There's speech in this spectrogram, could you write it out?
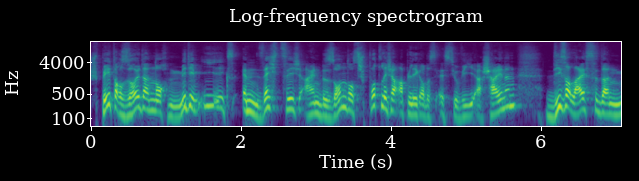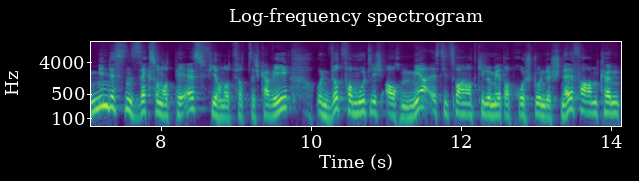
Später soll dann noch mit dem iX M60 ein besonders sportlicher Ableger des SUV erscheinen. Dieser leistet dann mindestens 600 PS, 440 kW und wird vermutlich auch mehr als die 200 Kilometer pro Stunde schnell fahren können,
